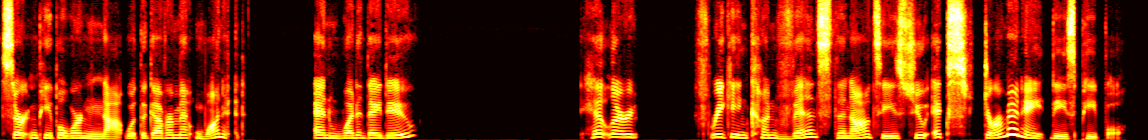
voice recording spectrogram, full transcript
Certain people were not what the government wanted. And what did they do? Hitler freaking convinced the Nazis to exterminate these people.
